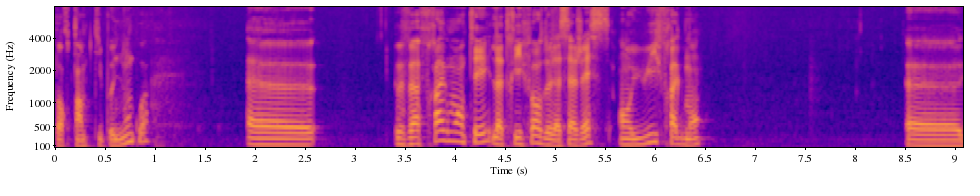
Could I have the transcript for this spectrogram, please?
porte un petit peu de nom, quoi, euh, va fragmenter la Triforce de la sagesse en huit fragments euh,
